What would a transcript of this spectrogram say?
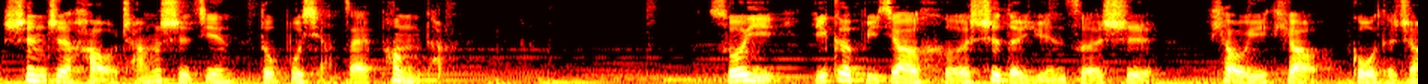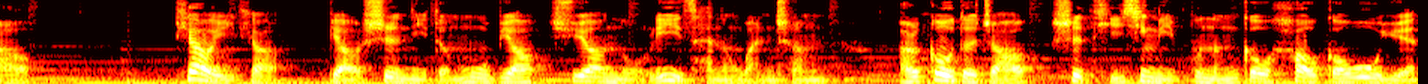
甚至好长时间都不想再碰它。所以，一个比较合适的原则是。跳一跳够得着，跳一跳表示你的目标需要努力才能完成，而够得着是提醒你不能够好高骛远，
